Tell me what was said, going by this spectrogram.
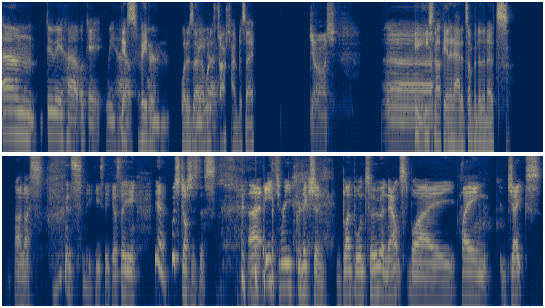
um, do we have? Okay, we have. Yes, Vader. um, What is uh, what does Josh have to say? Josh. Uh, He, he snuck in and added something to the notes. Oh, nice. sneaky, sneaky. I was thinking, yeah, which Josh is this? Uh, E3 prediction Bloodborne 2 announced by playing Jake's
